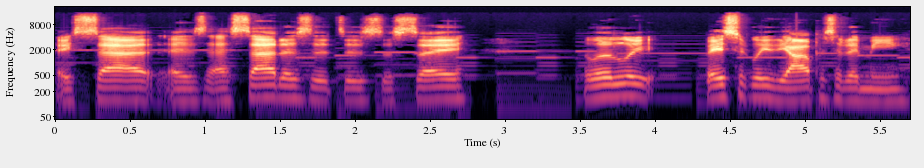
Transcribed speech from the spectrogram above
a sad as as sad as it is to say. Literally basically the opposite of me.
